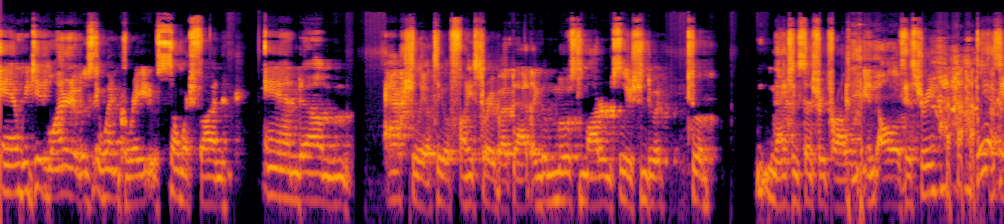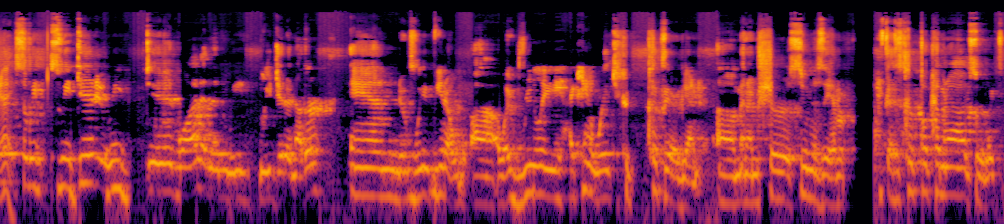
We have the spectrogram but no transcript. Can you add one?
And we did one and it was, it went great. It was so much fun. And, um, actually, I'll tell you a funny story about that. Like the most modern solution to it, to a 19th century problem in all of history. But yeah, okay. so, so, we so we did we did one, and then we we did another, and we you know uh, I really I can't wait to cook, cook there again, um, and I'm sure as soon as they have a got this cookbook coming out, so we'd like to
